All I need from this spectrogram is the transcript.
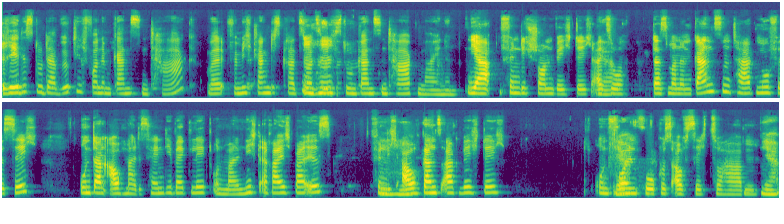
Redest du da wirklich von einem ganzen Tag? Weil für mich klang das gerade so, als mhm. würdest du einen ganzen Tag meinen. Ja, finde ich schon wichtig. Also, ja. dass man einen ganzen Tag nur für sich und dann auch mal das Handy weglegt und mal nicht erreichbar ist, finde mhm. ich auch ganz arg wichtig und vollen ja. Fokus auf sich zu haben. Ja.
